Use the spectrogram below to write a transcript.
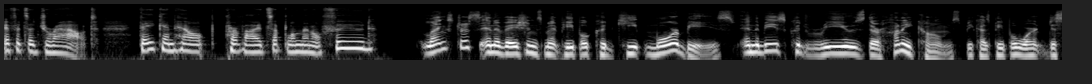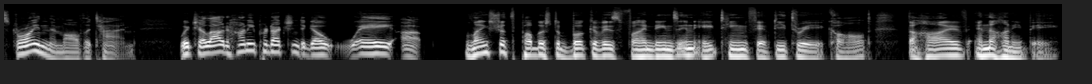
if it's a drought, they can help provide supplemental food. Langstroth's innovations meant people could keep more bees, and the bees could reuse their honeycombs because people weren't destroying them all the time, which allowed honey production to go way up. Langstroth published a book of his findings in 1853 called The Hive and the Honeybee.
